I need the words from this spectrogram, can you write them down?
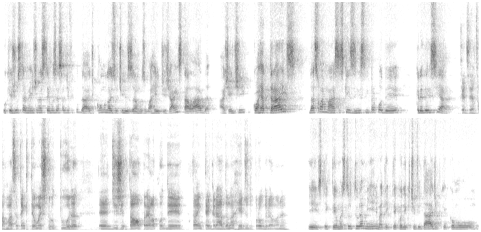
porque justamente nós temos essa dificuldade. Como nós utilizamos uma rede já instalada, a gente corre atrás das farmácias que existem para poder credenciar. Quer dizer, a farmácia tem que ter uma estrutura é, digital para ela poder estar tá integrada na rede do programa, né? Isso, tem que ter uma estrutura mínima, tem que ter conectividade, porque como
